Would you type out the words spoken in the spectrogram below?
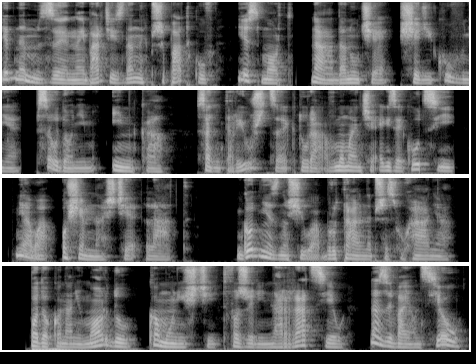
Jednym z najbardziej znanych przypadków jest mord na Danucie Siedzikównie, pseudonim Inka, sanitariuszce, która w momencie egzekucji miała 18 lat. Godnie znosiła brutalne przesłuchania. Po dokonaniu mordu komuniści tworzyli narrację, nazywając ją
